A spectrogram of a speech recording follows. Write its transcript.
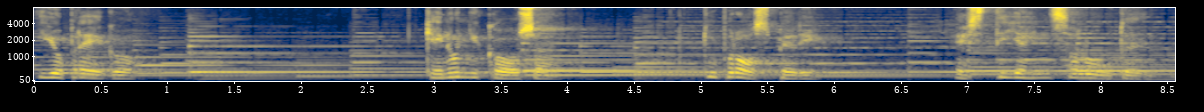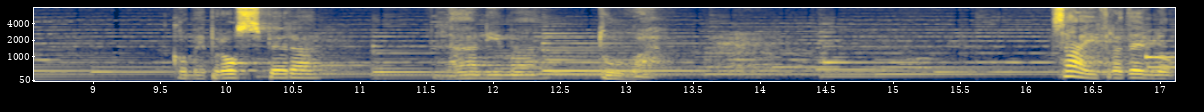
Io prego che in ogni cosa tu prosperi e stia in salute come prospera l'anima tua. Sai, fratello,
